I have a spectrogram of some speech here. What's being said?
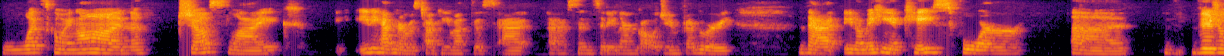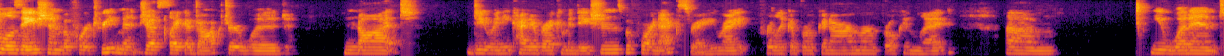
what's going on, just like Edie Hapner was talking about this at uh, Sin City Laryngology in February. That you know, making a case for uh, visualization before treatment, just like a doctor would not do any kind of recommendations before an x-ray right for like a broken arm or a broken leg um, you wouldn't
